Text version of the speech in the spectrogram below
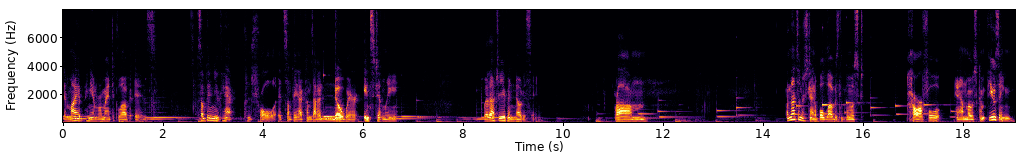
In my opinion, romantic love is something you can't control, it's something that comes out of nowhere instantly without you even noticing. Um, and that's understandable. Love is the most powerful and most confusing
